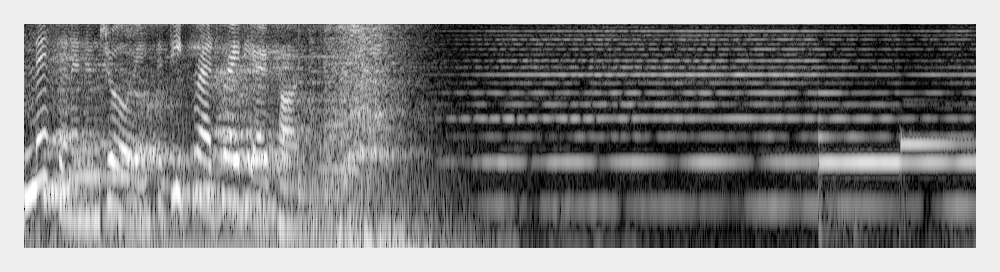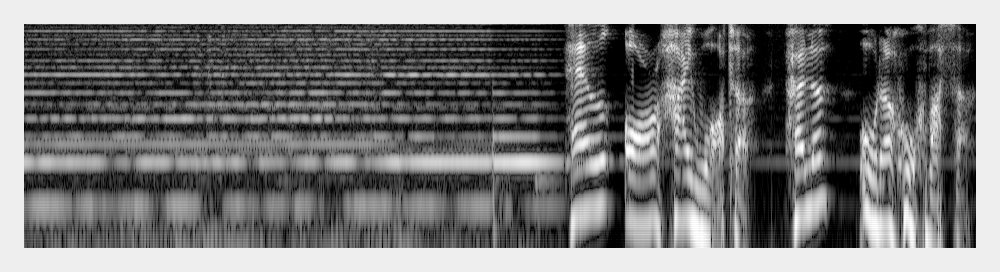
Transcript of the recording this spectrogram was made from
Listen and enjoy the Deep Red Radio Pod. Hell or High Water. Hölle oder Hochwasser.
